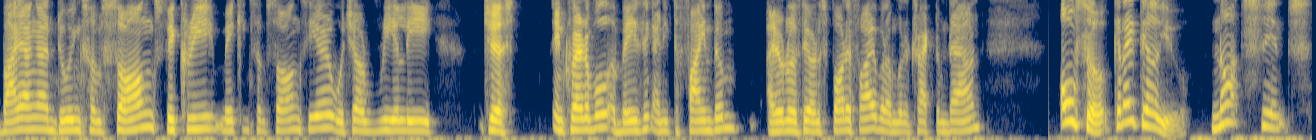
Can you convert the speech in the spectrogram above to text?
Bayangan doing some songs, Fikri making some songs here, which are really just incredible, amazing. I need to find them. I don't know if they're on Spotify, but I'm going to track them down. Also, can I tell you, not since,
